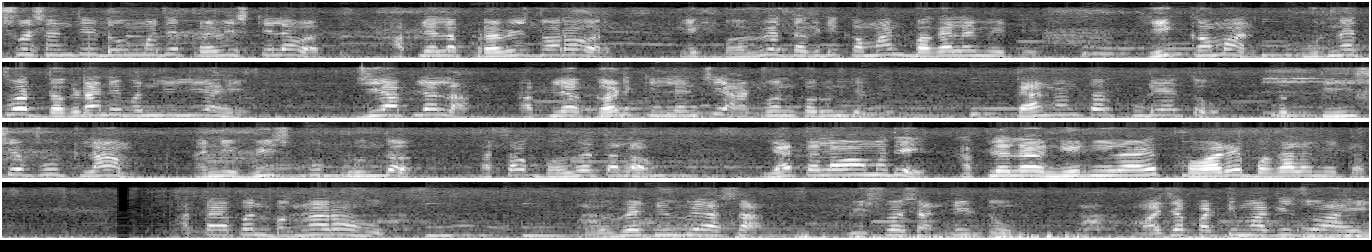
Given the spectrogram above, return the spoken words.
विश्वशांती डोममध्ये प्रवेश केल्यावर आपल्याला प्रवेशद्वारावर एक भव्य दगडी कमान बघायला मिळते. ही कमान पूर्णत्व दगडाने बनलेली आहे जी आपल्याला आपल्या गड किल्ल्यांची आठवण करून देते. त्यानंतर पुढे येतो तो तीनशे फूट लांब आणि वीस फूट रुंद असा भव्य तलाव. या तलावामध्ये आपल्याला निरनिराळे फवारे बघायला मिळतात. आता आपण बघणार आहोत भव्य दिव्य असा विश्वशांती डोम. माझ्या पाठीमागे जो आहे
